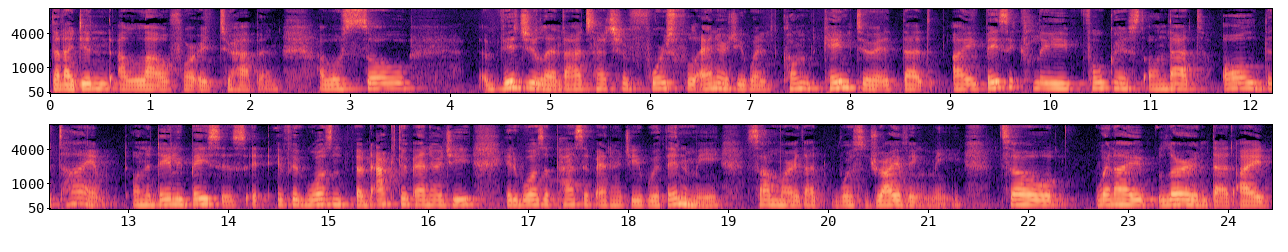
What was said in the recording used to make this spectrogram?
that I didn't allow for it to happen. I was so vigilant. I had such a forceful energy when it come came to it that I basically focused on that all the time on a daily basis. If it wasn't an active energy, it was a passive energy within me somewhere that was driving me. So when I learned that I,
